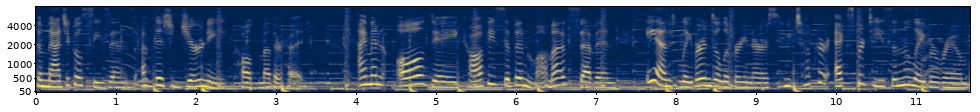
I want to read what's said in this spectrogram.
the magical seasons of this journey called motherhood. I'm an all day coffee sipping mama of seven and labor and delivery nurse who took her expertise in the labor room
